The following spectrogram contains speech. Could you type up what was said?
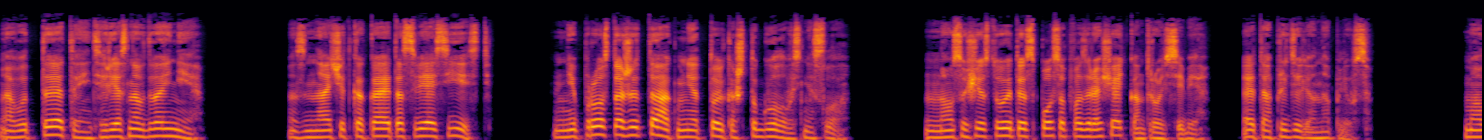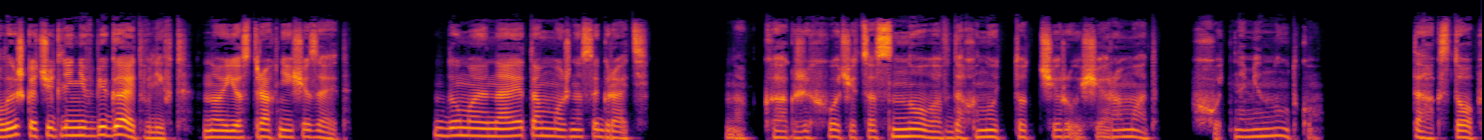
А вот это интересно вдвойне. Значит, какая-то связь есть. Не просто же так мне только что голову снесло. Но существует и способ возвращать контроль себе. Это определенно плюс. Малышка чуть ли не вбегает в лифт, но ее страх не исчезает. Думаю, на этом можно сыграть. Но как же хочется снова вдохнуть тот чарующий аромат, хоть на минутку. Так, стоп,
